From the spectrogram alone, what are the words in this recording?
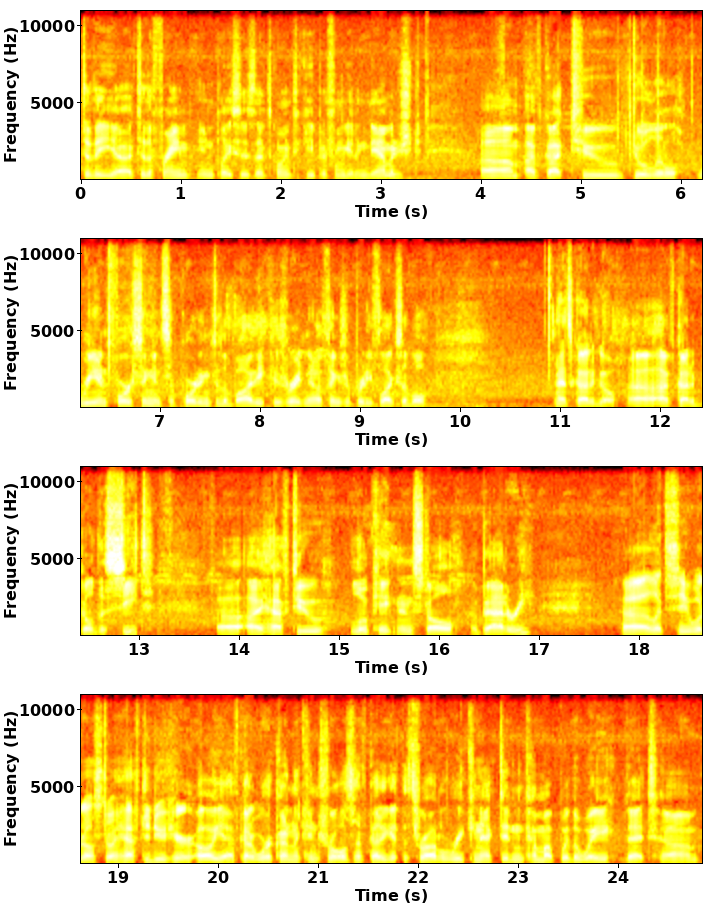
to the uh, to the frame in places that's going to keep it from getting damaged. Um, I've got to do a little reinforcing and supporting to the body because right now things are pretty flexible. That's got to go. Uh, I've got to build a seat. Uh, I have to locate and install a battery. Uh, let's see, what else do I have to do here? Oh yeah, I've got to work on the controls. I've got to get the throttle reconnected and come up with a way that, um,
